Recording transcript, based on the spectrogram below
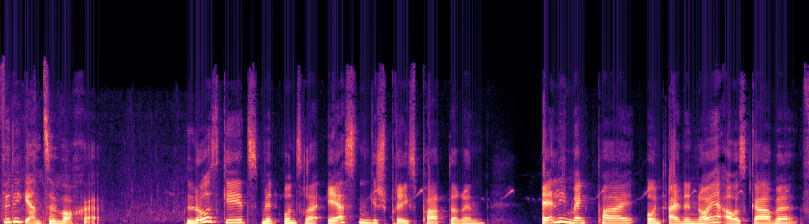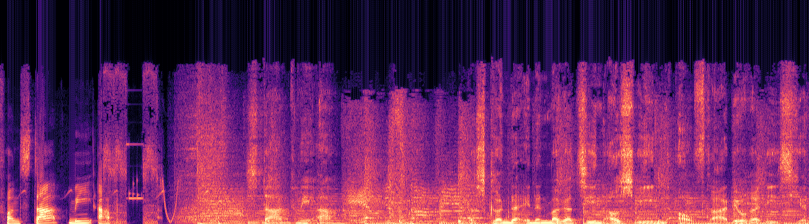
für die ganze Woche. Los geht's mit unserer ersten Gesprächspartnerin, Ellie Magpie und eine neue Ausgabe von Start Me Up. Start Me Up. Das Gründerinnenmagazin aus Wien auf Radio Radieschen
